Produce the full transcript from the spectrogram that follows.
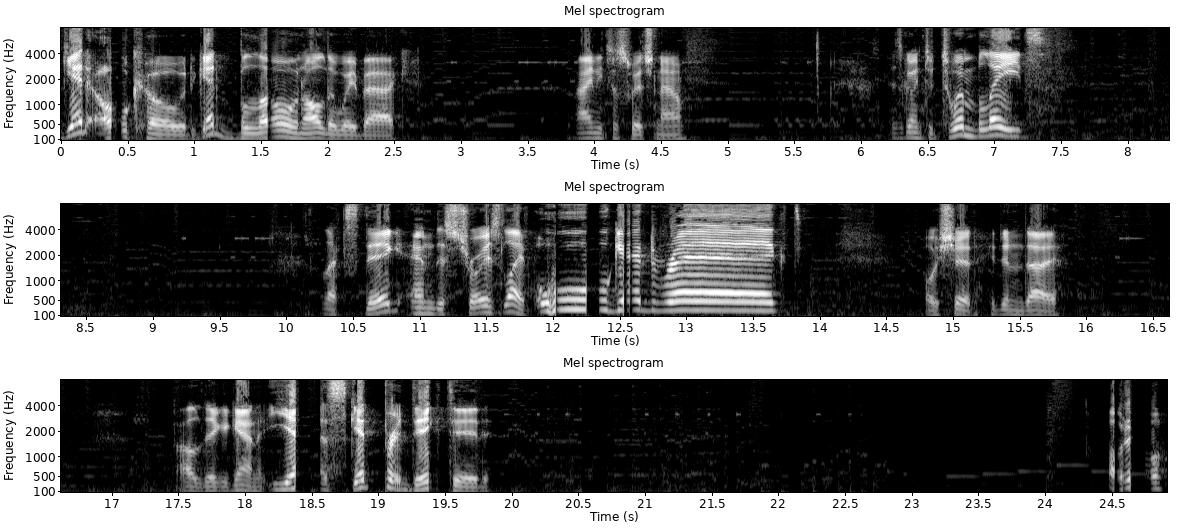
Get OHKO'd. Get blown all the way back. I need to switch now. It's going to Twin Blades. Let's dig and destroy his life. Ooh, get wrecked! Oh shit, he didn't die. I'll dig again. Yes, get predicted! Oh no,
